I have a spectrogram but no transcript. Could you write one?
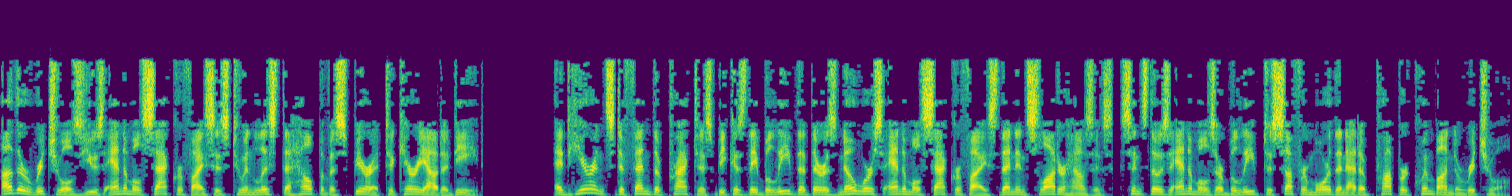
Other rituals use animal sacrifices to enlist the help of a spirit to carry out a deed. Adherents defend the practice because they believe that there is no worse animal sacrifice than in slaughterhouses, since those animals are believed to suffer more than at a proper Quimbanda ritual.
